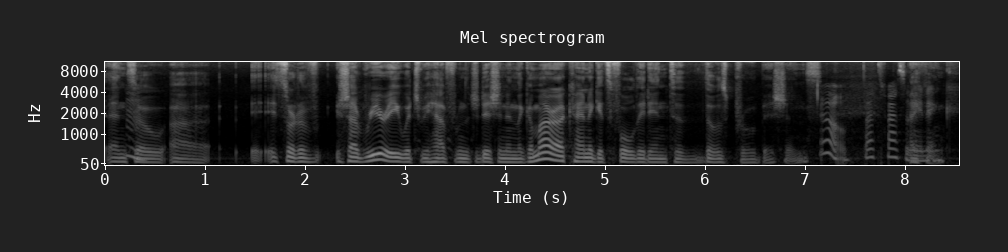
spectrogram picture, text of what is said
and so uh, it- it's sort of shabriri, which we have from the tradition in the Gemara, kind of gets folded into those prohibitions. Oh, that's I fascinating. think.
